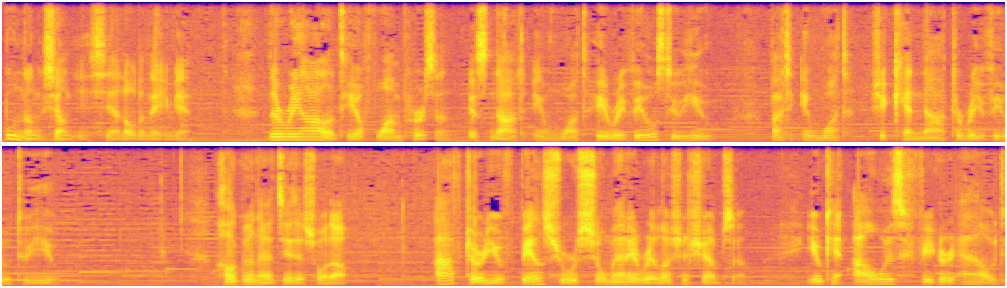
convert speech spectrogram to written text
不能向你显露的那一面。The reality of one person is not in what he reveals to you, but in what she cannot reveal to you. 浩哥呢，接着说道：“After you've been through so many relationships, you can always figure out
